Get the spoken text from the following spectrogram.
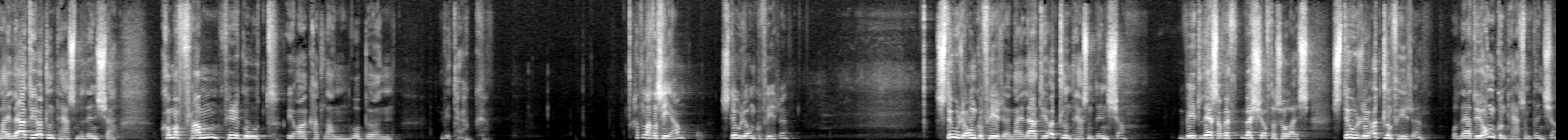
nei let i ødelen til som det innskja, komma fram fyrir god i avkallan og bøn vi tøkk. Hatt det lagt å si sige, Stor i ånken 4, Stor i ånken 4, nei let i ødelen til som det innskja. Vi leser verset ofta så leis, Stor i ødelen 4, og let i ånken til som det innskja.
